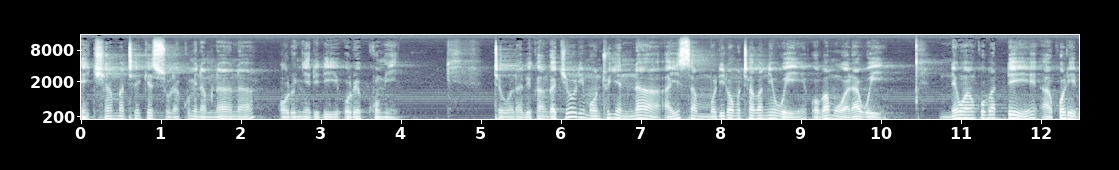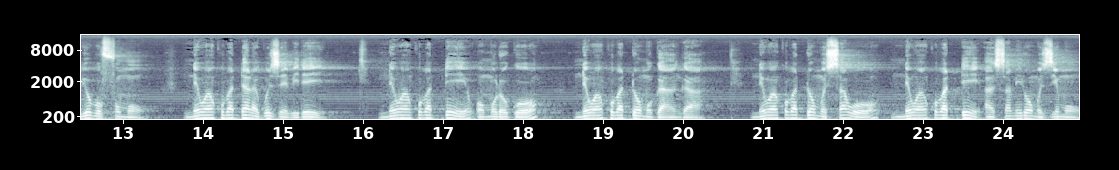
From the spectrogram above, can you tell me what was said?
ekyamateeka essula 18 olunyiriri olw'ekkumi tewalabikanga gy'oli muntu yenna ayisa mu muliro mutabani we oba muwala we newankubadde akola ebyobufumu. Newankubadde alaguza ebire. Newankubadde omulogo. Newankubadde omuganga. Newankubadde omusawo. Newankubadde asamira omuzimu.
